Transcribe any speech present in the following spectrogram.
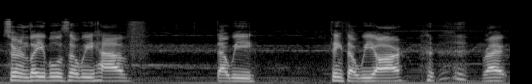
certain labels that we have that we think that we are, right?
